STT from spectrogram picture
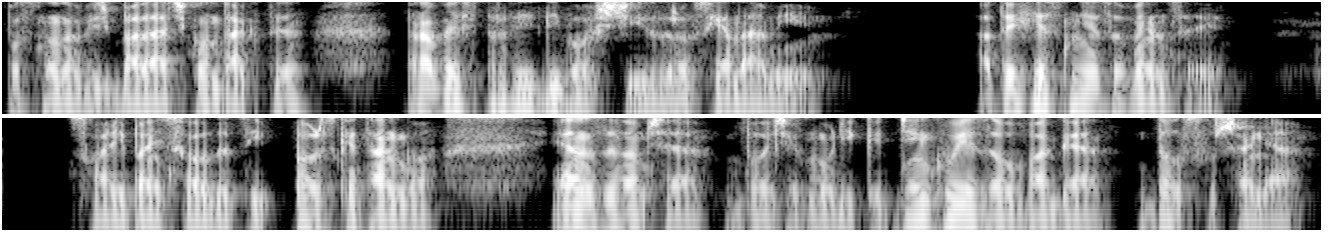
postanowić badać kontakty Prawa i Sprawiedliwości z Rosjanami. A tych jest nieco więcej. Słuchali Państwo audycji Polskie Tango. Ja nazywam się Wojciech Mulik. Dziękuję za uwagę. Do usłyszenia.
